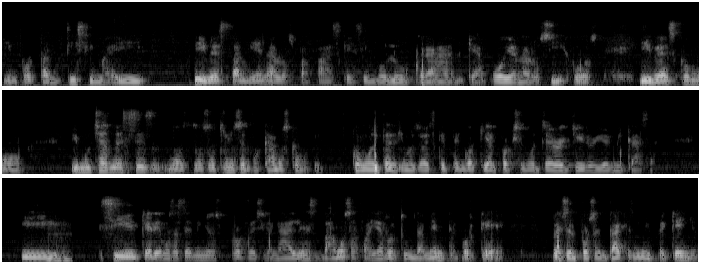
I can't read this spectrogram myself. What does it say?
importantísima y, y ves también a los papás que se involucran, que apoyan a los hijos y ves como, y muchas veces nos, nosotros nos enfocamos como, como ahorita decimos, es que tengo aquí al próximo Derek Jeter yo en mi casa. Y uh -huh. si queremos hacer niños profesionales, vamos a fallar rotundamente porque pues el porcentaje es muy pequeño.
